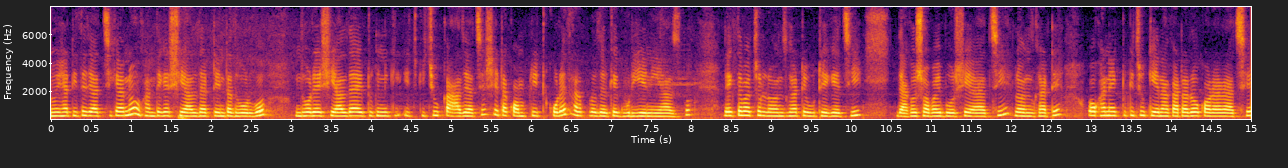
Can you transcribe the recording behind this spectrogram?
নৈহাটিতে যাচ্ছি কেন? ওখান থেকে শিয়ালদার ট্রেনটা ধরবো। ধরে শিয়ালদায় একটুখানি কিছু কাজ আছে, সেটা কমপ্লিট করে তারপর ওদেরকে ঘুরিয়ে নিয়ে আসব। দেখতে পাচ্ছ, লঞ্চ ঘাটে উঠে গেছি। দেখো সবাই বসে আছি লঞ্চ ঘাটে। ওখানে একটু কিছু কেনাকাটারও করার আছে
